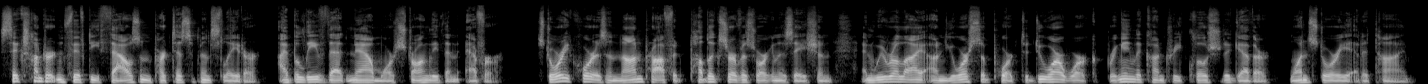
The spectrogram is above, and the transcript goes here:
650,000 participants later, I believe that now more strongly than ever. StoryCorps is a nonprofit public service organization, and we rely on your support to do our work bringing the country closer together, one story at a time.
